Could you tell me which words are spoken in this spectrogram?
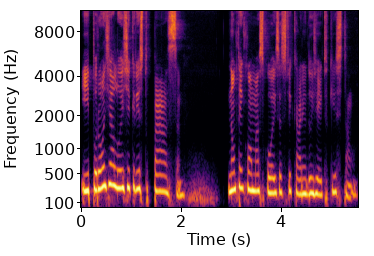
E por onde a luz de Cristo passa, não tem como as coisas ficarem do jeito que estão.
